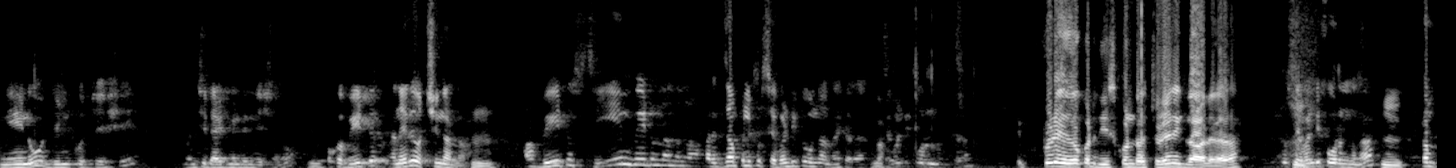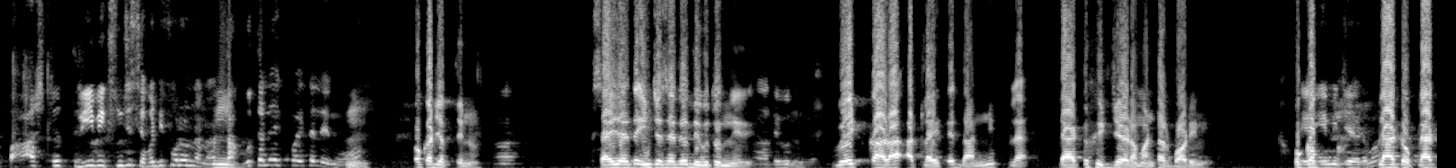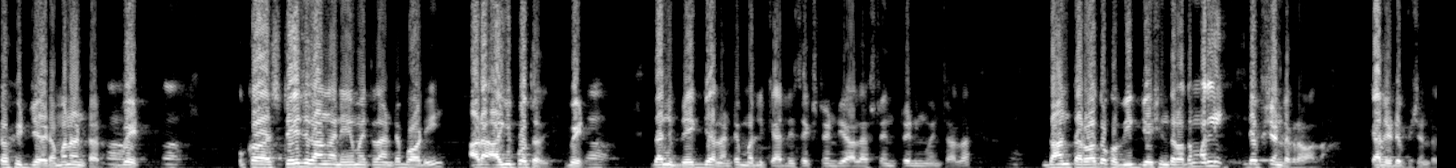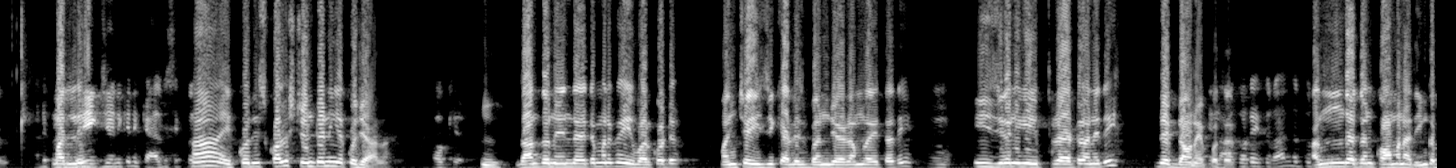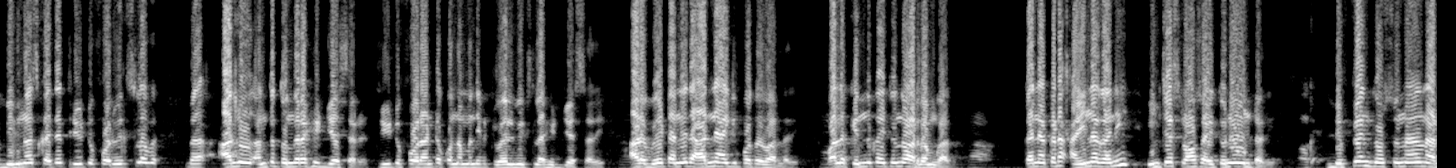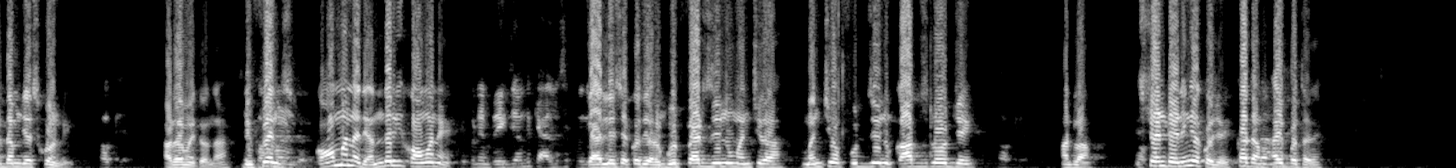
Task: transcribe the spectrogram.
నేను జిమ్కి వచ్చేసి మంచి డైట్ మెయింటైన్ చేశాను. Hmm. ఒక వెయిట్ అనేది వచ్చిందన్న. ఉమ్. ఆ వెయిట్ సేమ్ వెయిట్ ఉందన్న. ఫర్ ఎగ్జాంపుల్ ఇప్పుడు సెవెంటీ టూ ఉందన్న కదా. సెవెంటీ ఫోర్ ఉందన్న కదా. ఇప్పుడు ఏదో ఒకటి తీసుకుంటూ వచ్చుడే నీకు కావాలి కదా. Seventy four um. From past three weeks నుంచి సెవెంటీ ఫోర్ ఉన్నాను Hmm. తగ్గుతలే ఎక్కువ అయితే లేను. ఉమ్. ఒకటి చెప్తున్నాను ఆ, సైజ్ అయితే ఇంచెస్ అయితే దిగుతుంది ఇది. వెయిట్ కాడ అట్లయితే దాన్ని ప్లా ప్లాటో హిట్ చేయడం అంటారు బాడీని ఒక ప్లాటో ప్లాటో హిట్ చేయడం అని అంటారు. వెయిట్ ఒక స్టేజ్ కాగానే ఏమవుతుంది అంటే బాడీ ఆడ ఆగిపోతుంది. వెయిట్ దాన్ని బ్రేక్ చేయాలంటే మళ్ళీ క్యాలరీస్ ఎక్స్టెండ్ చేయాలా స్ట్రెంత్ ట్రైనింగ్ పెంచాలా. దాని తర్వాత ఒక వీక్ చేసిన తర్వాత మళ్ళీ డెఫిషియెంట్లకు రావాలా? క్యాలరీ డెఫిషియెంట్ మళ్ళీ- ఎక్కువ తీసుకోవాలి స్ట్రెంత్ ట్రైనింగ్ ఎక్కువ చేయాలా? ఓకే. దాంతో ఏంటంటే మనకు ఈ వర్కౌట్ మంచిగా ఈజీ క్యాలరీస్ బంద్ చేయడంలో అవుతుంది. ఈజీగా నీకు ఈ ప్లాటో అనేది బ్రేక్ డౌన్? ఇంకా అందరితో కామన్ అది. ఇంకా బిగినర్స్కి అయితే త్రీ టు ఫోర్ వీక్స్లో వాళ్ళు అంత తొందరగా హిట్ చేస్తారు. త్రీ టు ఫోర్ అంటే కొంతమందికి ట్వెల్వ్ వీక్స్లో హిట్ చేస్తుంది. ఆడ వెయిట్ అనేది ఆడనే ఆగిపోతుంది వాళ్ళది. వాళ్ళకి ఎందుకు అవుతుందో అర్థం కాదు. కానీ అక్కడ అయినా కానీ ఇంచెస్ లాస్ అవుతూనే ఉంటది. డిఫరెన్స్ వస్తుందని అర్థం చేసుకోండి. అర్థమవుతుందా? డిఫరెన్స్. కామన్ అది. అందరికి కామనే క్యాలరీస్ ఎక్కువ గుడ్ ఫ్యాట్స్ తిను మంచిగా. మంచిగా ఫుడ్ తిను. కార్బ్స్ లోడ్ చేయి. అట్లా. స్ట్రెంత్ ట్రైనింగ్ ఎక్కువ చేయి. కథం అయిపోతుంది.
